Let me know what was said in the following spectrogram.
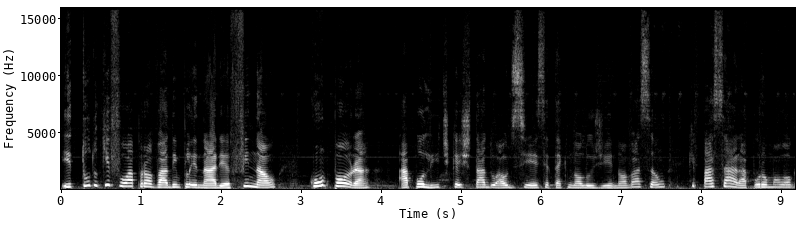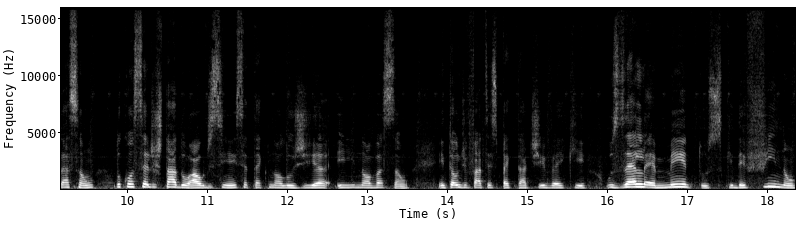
e tudo que for aprovado em plenária final comporá a política estadual de ciência, tecnologia e inovação, que passará por homologação do Conselho Estadual de Ciência, Tecnologia e Inovação. Então, de fato, a expectativa é que os elementos que definam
